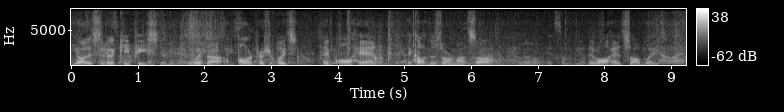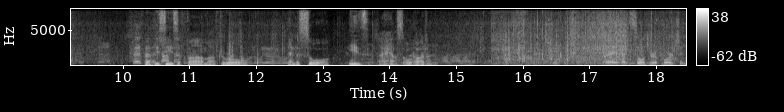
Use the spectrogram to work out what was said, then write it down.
the No, this has been a key piece with uh, all our pressure plates. They've all had, they call it the Zormat saw. They've all had saw blades. But this is a farm after all, and a saw is a household item. Right, that's soldier of fortune.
